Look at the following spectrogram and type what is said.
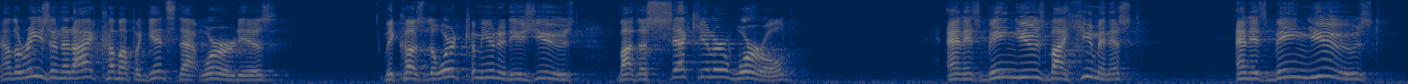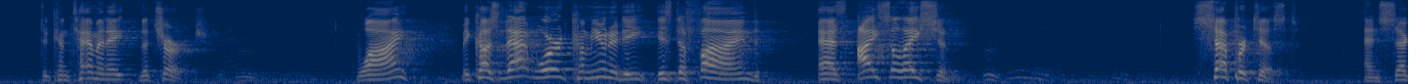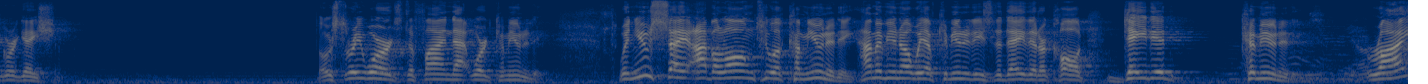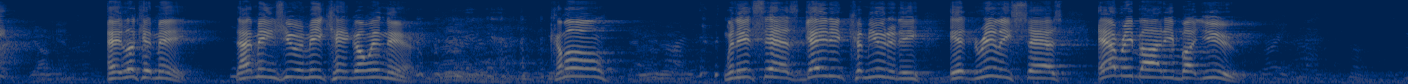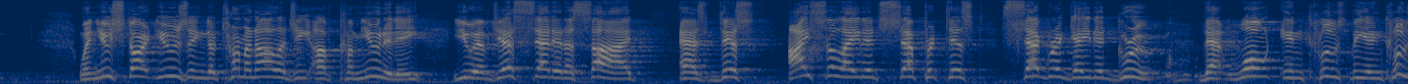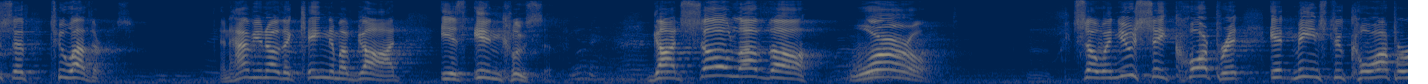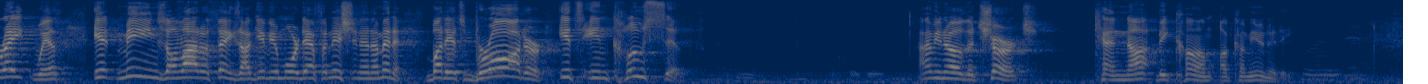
Now, the reason that I come up against that word is because the word community is used by the secular world and it's being used by humanists and it's being used to contaminate the church. Why? Because that word community is defined as isolation, separatist, and segregation. Those three words define that word community. When you say, I belong to a community, how many of you know we have communities today that are called gated communities? Right? Hey, look at me. That means you and me can't go in there. Come on. When it says gated community, it really says everybody but you. When you start using the terminology of community, you have just set it aside as this isolated, separatist, segregated group that won't inclus- be inclusive to others. And have you know the kingdom of God is inclusive? God so loved the world. So when you see corporate, it means to cooperate with. It means a lot of things. I'll give you more definition in a minute. But it's broader, it's inclusive. How do you know the church cannot become a community?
